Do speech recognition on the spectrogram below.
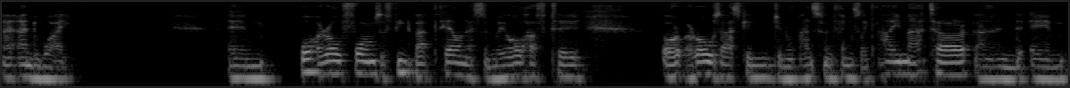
and why? Um, what are all forms of feedback telling us? And we all have to or are always asking, you know, answering things like iMatter and um,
